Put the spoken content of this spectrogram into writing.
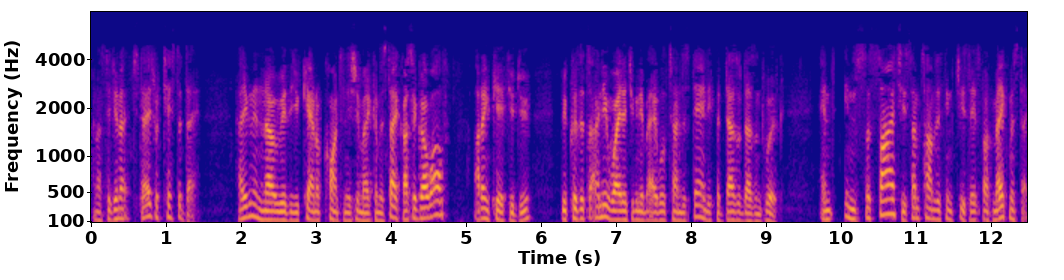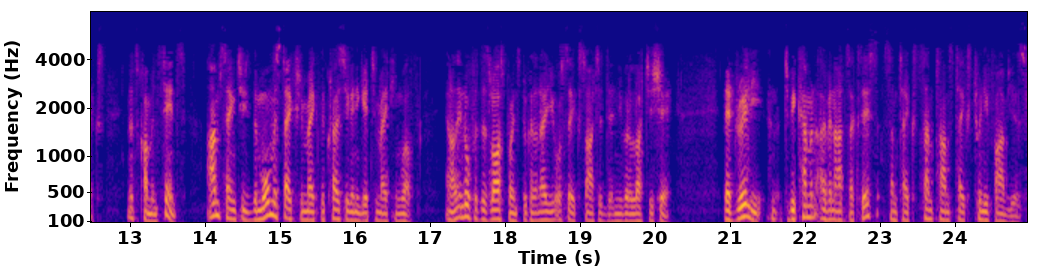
And I said, "You know, today's your tested day. How are you going to know whether you can or can't unless you make a mistake?" I said, "Go wild. I don't care if you do, because it's the only way that you're going to be able to understand if it does or doesn't work." And in society, sometimes they think, geez, let's not make mistakes. And it's common sense. I'm saying to you, the more mistakes you make, the closer you're going to get to making wealth. And I'll end off with this last point because I know you're also excited and you've got a lot to share. That really, to become an overnight success, some takes, sometimes takes 25 years.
